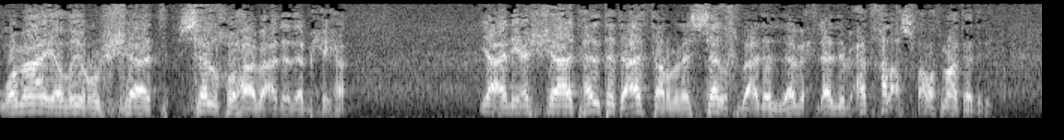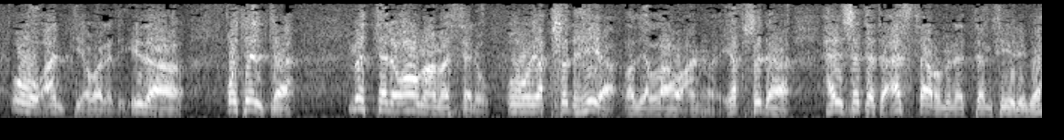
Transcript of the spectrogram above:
وما يضير الشاة سلخها بعد ذبحها؟ يعني الشاة هل تتأثر من السلخ بعد الذبح؟ لا ذبحت خلاص صارت ما تدري. وهو أنت يا ولدي إذا قتلت مثلوا أو ما مثلوا. وهو يقصد هي رضي الله عنها يقصدها هل ستتأثر من التمثيل به؟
